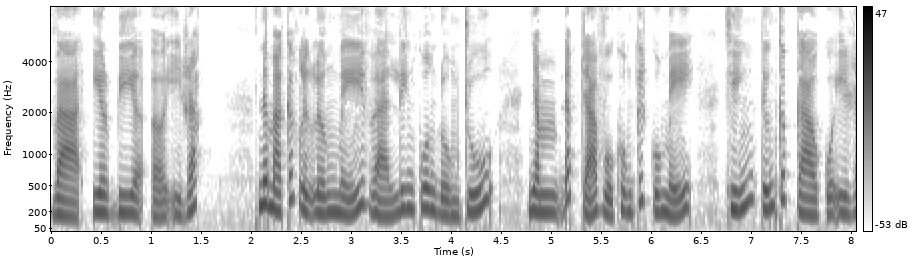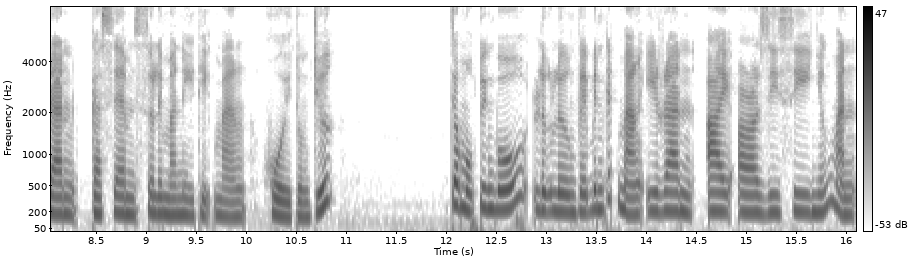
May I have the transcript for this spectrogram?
và Irbia ở Iraq, nơi mà các lực lượng Mỹ và liên quân đồn trú nhằm đáp trả vụ không kích của Mỹ khiến tướng cấp cao của Iran Qasem Soleimani thiệt mạng hồi tuần trước. Trong một tuyên bố, lực lượng vệ binh cách mạng Iran IRGC nhấn mạnh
